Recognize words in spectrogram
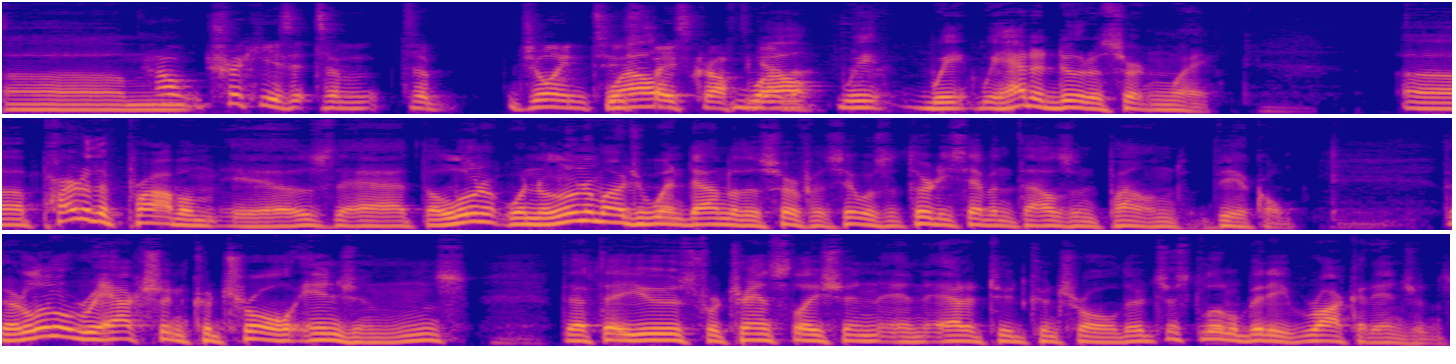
um, how tricky is it to to join two well, spacecraft together? Well, we, we we had to do it a certain way. Uh, part of the problem is that the lunar when the lunar module went down to the surface, it was a 37,000 pound vehicle. There are little reaction control engines that they use for translation and attitude control. They're just little bitty rocket engines.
